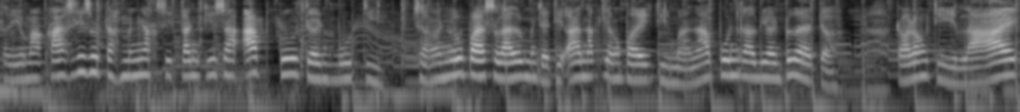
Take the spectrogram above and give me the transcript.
Terima kasih sudah menyaksikan kisah Abdul dan Budi. Jangan lupa selalu menjadi anak yang baik di mana pun kalian berada. Tolong di like,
